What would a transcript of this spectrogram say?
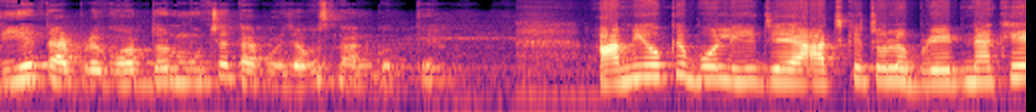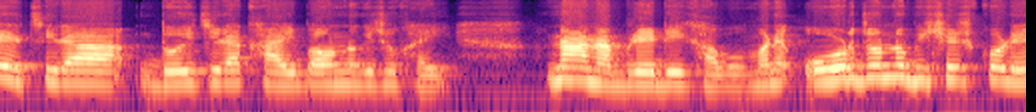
দিয়ে তারপরে ঘর দর মুছে তারপরে যাব স্নান করতে। আমি ওকে বলি যে, আজকে চলো ব্রেড না খেয়ে চিরা দই চিরা খাই বা অন্য কিছু খাই। না না ব্রেডই খাব। মানে ওর জন্য বিশেষ করে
